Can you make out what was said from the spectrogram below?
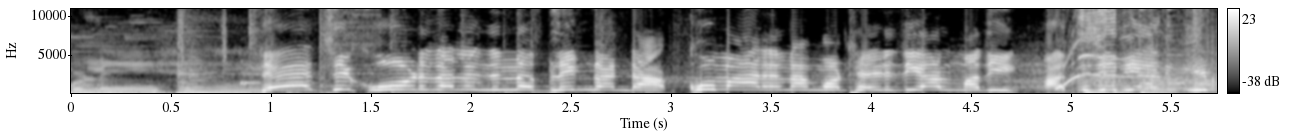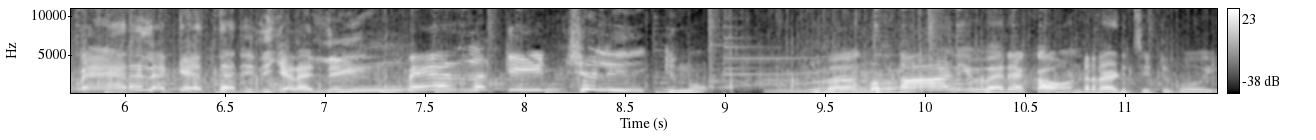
ബ്ലീ ചേച്ചി കൂടുതൽ നിന്ന് ബ്ലിങ് കണ്ട കുമാരൻ അങ്ങോട്ട് എഴുതിയാൽ മതി. അത് ശരിയാണ്. ഈ പേരിലൊക്കെ എന്താ ഇരിക്കണല്ലേ? പേരിലൊക്കെ ഇൻഷലിരിക്കുന്നു ബംഗാളി വരെ കൗണ്ടർ അടിച്ചിട്ട് പോയി.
